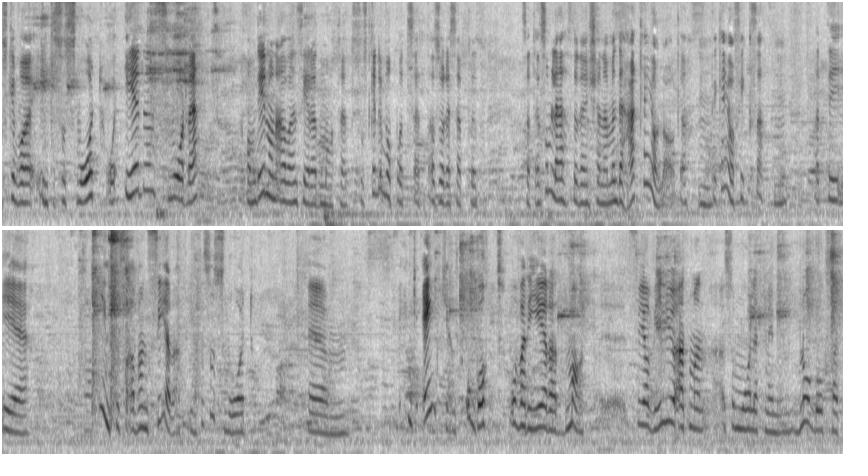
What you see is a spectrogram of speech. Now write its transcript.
ska vara inte så svårt och är det en svår rätt, om det är någon avancerad maträtt så ska det vara på ett sätt, alltså receptet så att den som läser den känner men det här kan jag laga, det kan jag fixa. Att det är inte så avancerat, inte så svårt. Ehm, enkelt och gott och varierad mat. För jag vill ju att man, alltså målet med min blogg också att,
